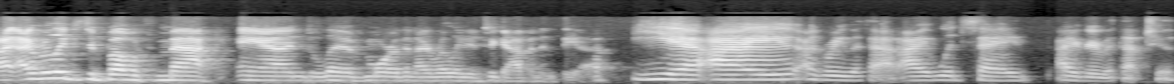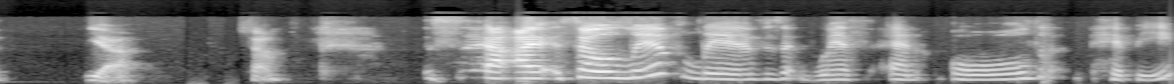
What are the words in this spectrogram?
I, I related to both Mac and Liv more than I related to Gavin and Thea. Yeah, I agree with that. I would say I agree with that too. Yeah. So, s- I so Liv lives with an old hippie.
